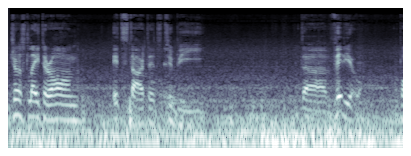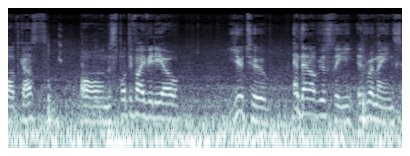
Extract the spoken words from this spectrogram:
just later on it started to be the video podcast on Spotify video, YouTube, and then obviously it remains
